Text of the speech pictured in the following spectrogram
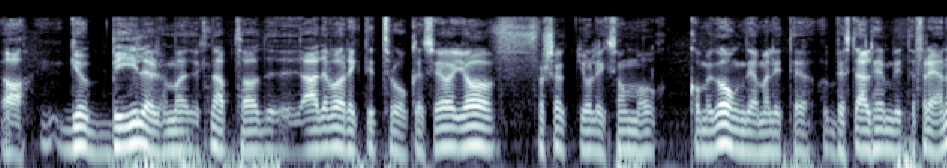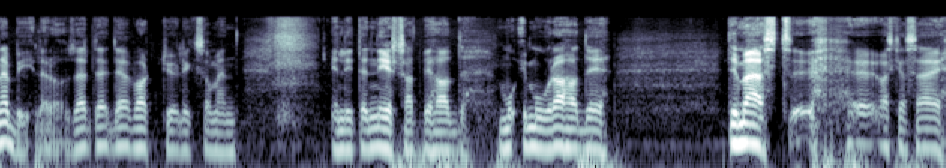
Ja, gubbilar som man knappt hade. Ja, det var riktigt tråkigt. Så jag, jag försökte ju liksom att komma igång där med lite, beställa hem lite fräna bilar. Så det, det vart ju liksom en, en liten nisch att vi hade, i Mora hade det mest, eh, vad ska jag säga,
